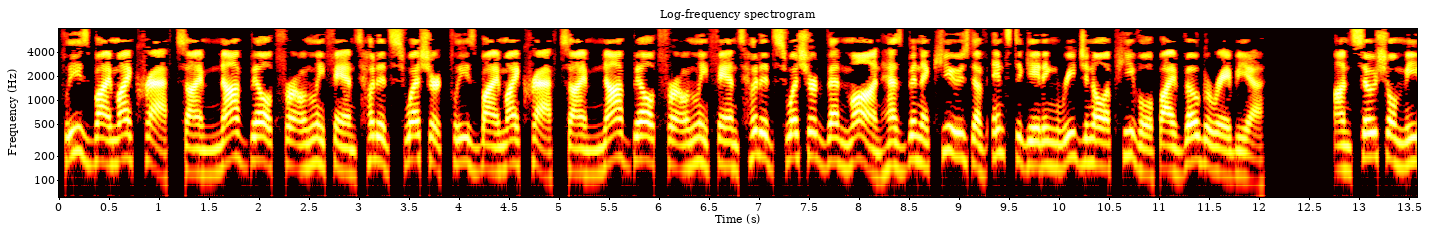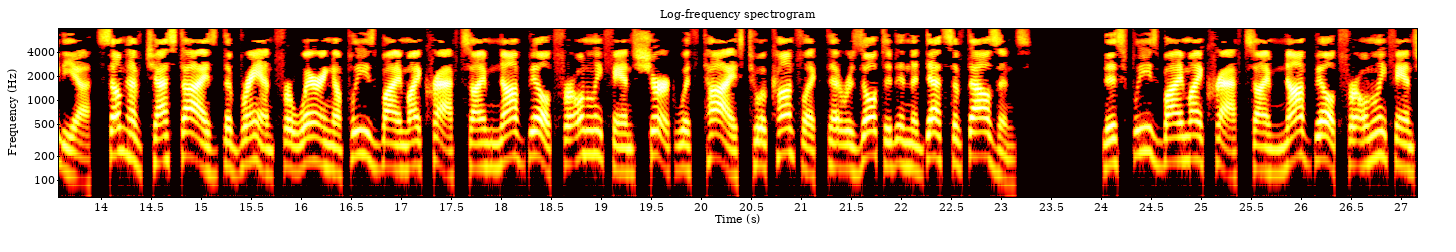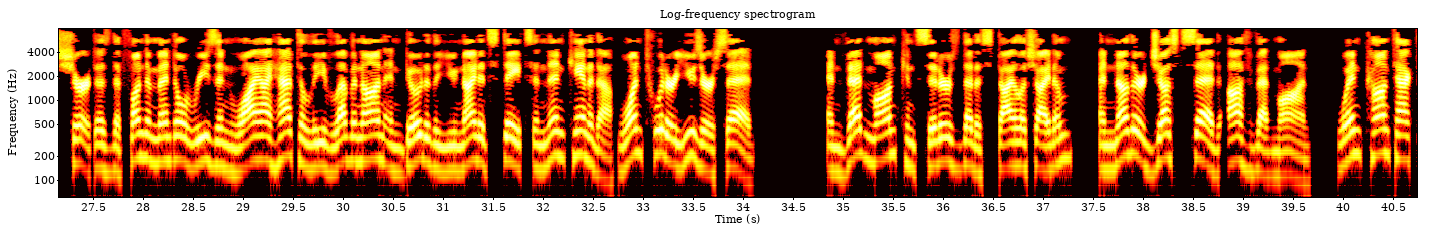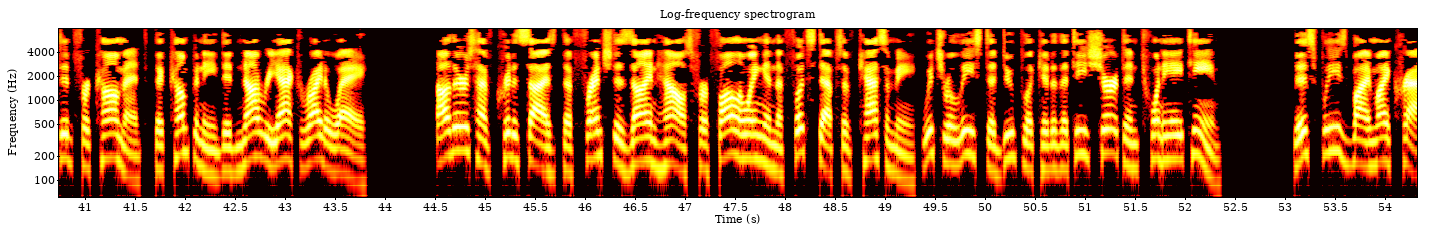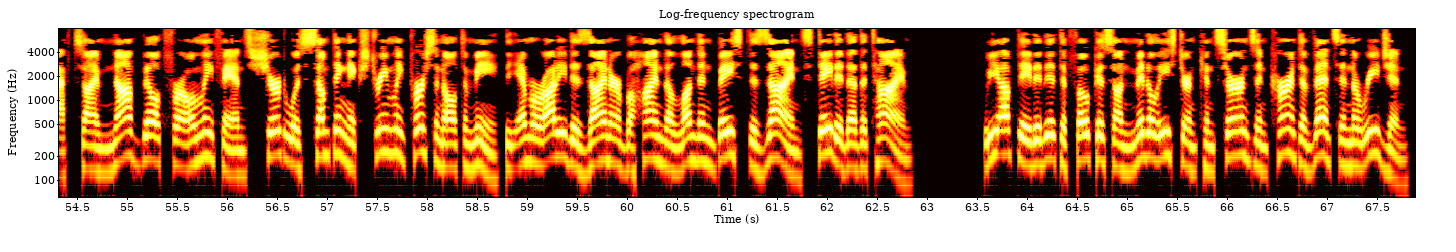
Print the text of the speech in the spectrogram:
Please buy my crafts I'm not built for OnlyFans hooded sweatshirt Please buy my crafts I'm not built for OnlyFans hooded sweatshirt Vetements has been accused of instigating regional upheaval by Vogue Arabia. On social media, some have chastised the brand for wearing a Please Buy My Crafts I'm Not Built for OnlyFans shirt with ties to a conflict that resulted in the deaths of thousands. This Please Buy My Crafts I'm Not Built for OnlyFans shirt is the fundamental reason why I had to leave Lebanon and go to the United States and then Canada, one Twitter user said. And Vetements considers that a stylish item? Another just said, Ah Vetements. When contacted for comment, the company did not react right away. Others have criticized the French design house for following in the footsteps of Qasimi, which released a duplicate of the t-shirt in 2018. This Please Buy My Crafts I'm Not Built for OnlyFans shirt was something extremely personal to me, the Emirati designer behind the London-based design stated at the time. We updated it to focus on Middle Eastern concerns and current events in the region.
